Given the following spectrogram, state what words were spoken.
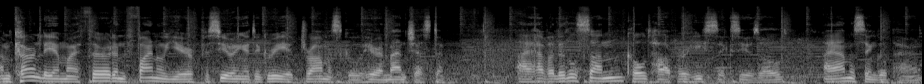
I'm currently in my third and final year of pursuing a degree at drama school here in Manchester. I have a little son called Harper, he's six years old. I am a single parent,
